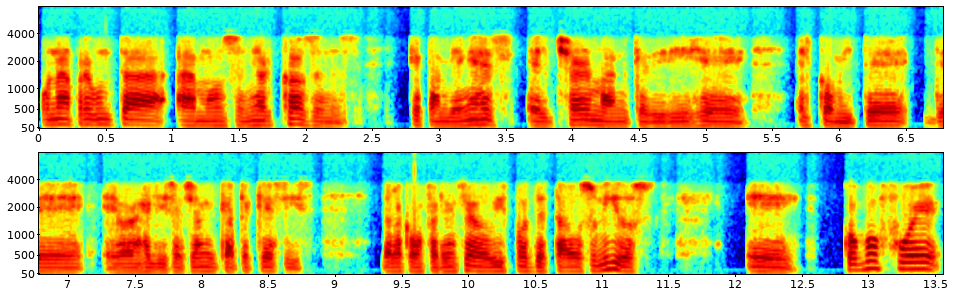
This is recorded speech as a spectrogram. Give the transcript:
una pregunta a Monseñor Cousins, que también es el chairman que dirige el Comité de Evangelización y Catequesis de la Conferencia de Obispos de Estados Unidos. Eh, ¿Cómo fue?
